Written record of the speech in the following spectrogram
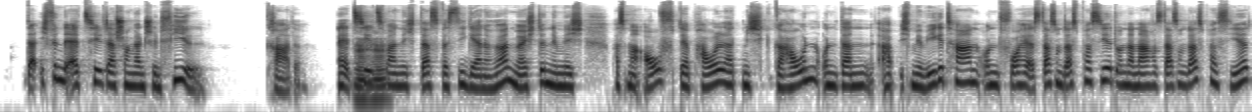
da, ich finde, er erzählt da schon ganz schön viel gerade. Er erzählt mhm. zwar nicht das, was sie gerne hören möchte, nämlich, pass mal auf, der Paul hat mich gehauen und dann habe ich mir wehgetan und vorher ist das und das passiert und danach ist das und das passiert.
